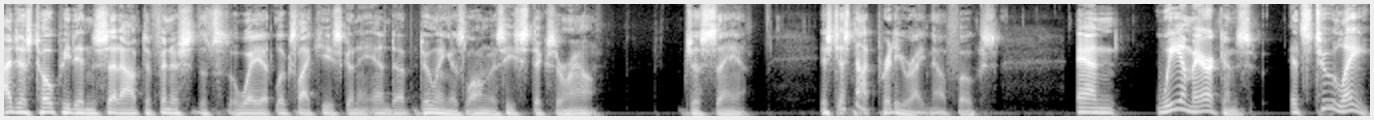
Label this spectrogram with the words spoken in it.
I just hope he didn't set out to finish this the way it looks like he's going to end up doing as long as he sticks around. Just saying. It's just not pretty right now, folks. And we Americans, it's too late.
